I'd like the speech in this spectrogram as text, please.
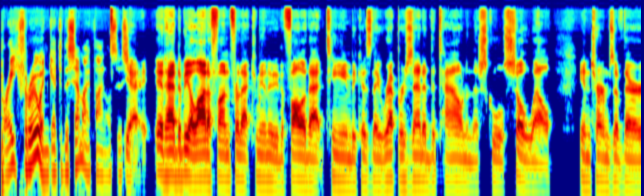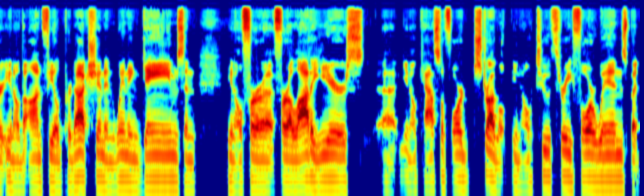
break through and get to the semifinals this yeah, year. it had to be a lot of fun for that community to follow that team because they represented the town and the school so well in terms of their, you know, the on-field production and winning games and you know, for a, for a lot of years, uh, you know, Castleford struggled, you know, two, three, four wins, but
